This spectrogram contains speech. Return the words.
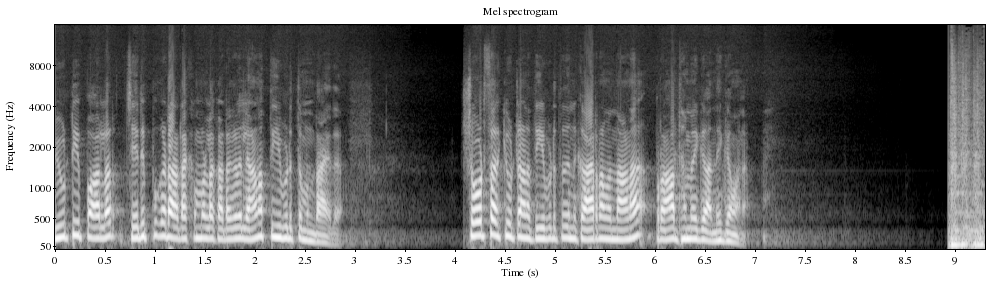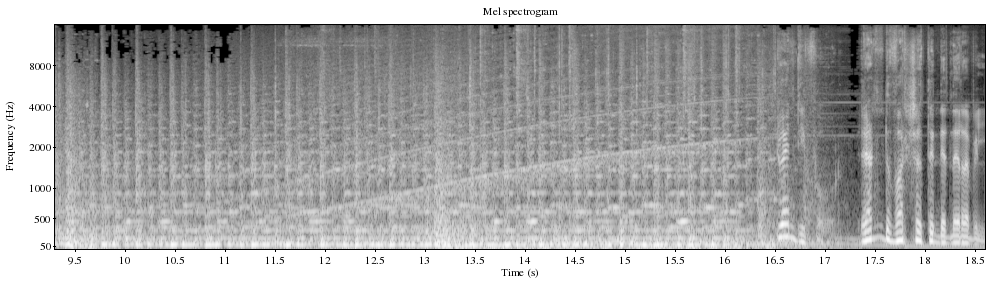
ബ്യൂട്ടി പാർലർ ചെരുപ്പുകട അടക്കമുള്ള കടകളിലാണ് തീപിടുത്തമുണ്ടായത്. ഷോർട്ട് സർക്യൂട്ടാണ് തീപിടുത്തത്തിന് കാരണമെന്നാണ് പ്രാഥമിക നിഗമനം. ട്വന്റി ഫോർ രണ്ട് വർഷത്തിന്റെ നിറവിൽ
